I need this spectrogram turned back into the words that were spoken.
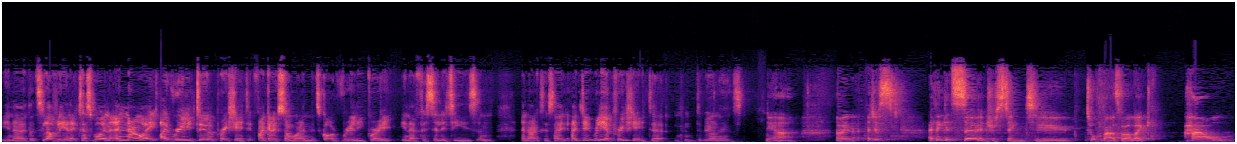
You know that's lovely and accessible, and and now I I really do appreciate it if I go somewhere and it's got a really great you know facilities and and access. I I do really appreciate it to be honest. Yeah. I mean, I just, I think it's so interesting to talk about as well, like how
